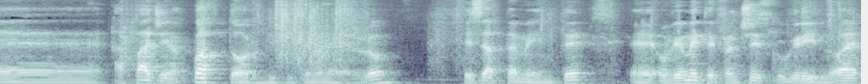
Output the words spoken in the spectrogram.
eh, a pagina 14 se non erro esattamente, eh, ovviamente Francesco Grillo, eh,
